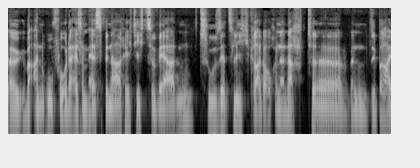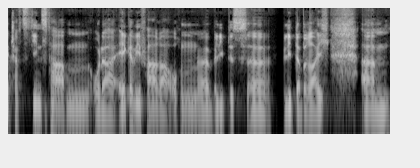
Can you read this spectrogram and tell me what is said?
äh, über Anrufe oder SMS benachrichtigt zu werden, zusätzlich, gerade auch in der Nacht, äh, wenn sie Bereitschaftsdienst haben oder Lkw-Fahrer auch ein äh, beliebtes äh, beliebter Bereich. Ähm,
